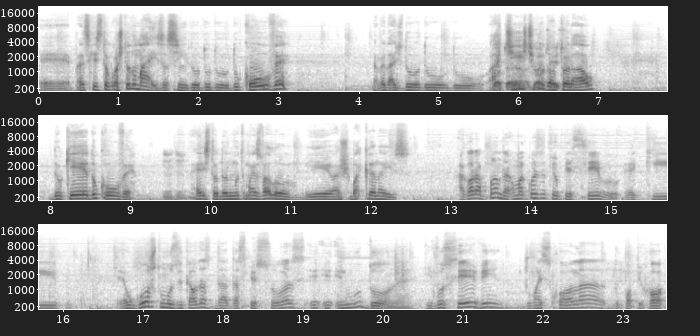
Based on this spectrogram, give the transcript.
é, parece que eles estão gostando mais, assim, do, do, do- do cover, na verdade, do, do, do artístico, do do, autoral, do que do cover. Uhum. É, Eles estão dando muito mais valor. E eu acho bacana isso. Agora, Panda, uma coisa que eu percebo é que é o gosto musical das, da- das pessoas ele mudou, né? E você vem de uma escola do pop rock.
